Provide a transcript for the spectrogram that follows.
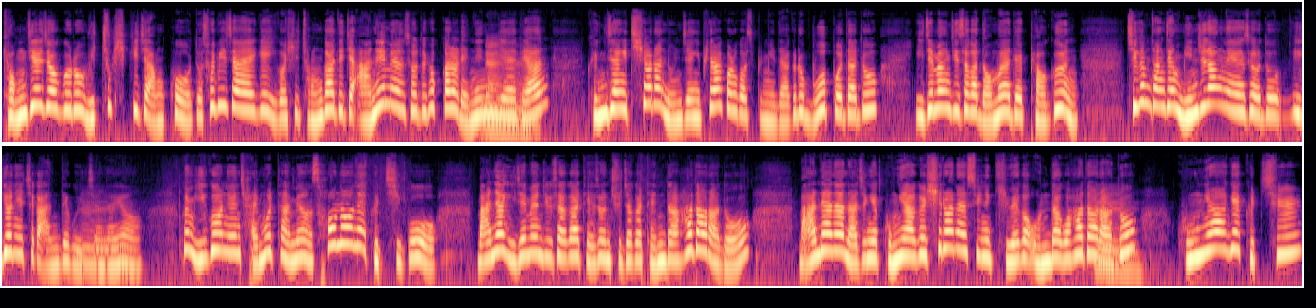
경제적으로 위축시키지 않고 또 소비자에게 이것이 전가되지 않으면서도 효과를 내는지에 네. 대한 굉장히 치열한 논쟁이 필요할 거라고 싶습니다. 그리고 무엇보다도 이재명 지사가 넘어야 될 벽은 지금 당장 민주당 내에서도 의견 일치가 안 되고 있잖아요. 그럼 이거는 잘못하면 선언에 그치고 만약 이재명 지사가 대선 주자가 된다 하더라도 만에나 나중에 공약을 실현할 수 있는 기회가 온다고 하더라도 음. 공약에 그칠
